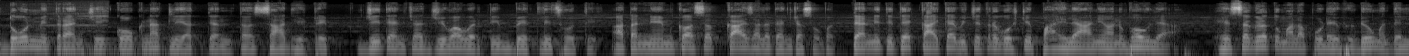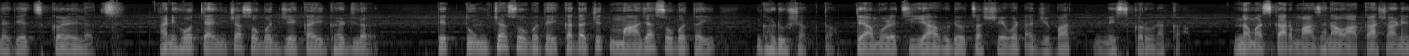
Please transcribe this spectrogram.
दोन मित्रांची कोकणातली अत्यंत साधी ट्रिप जी त्यांच्या जीवावरती बेतलीच होती. आता नेमकं असं काय झालं त्यांच्यासोबत? त्यांनी तिथे काय काय विचित्र गोष्टी पाहिल्या आणि अनुभवल्या? हे सगळं तुम्हाला पुढे व्हिडिओमध्ये लगेच कळेलच. आणि हो त्यांच्यासोबत जे काही घडलं ते तुमच्यासोबतही कदाचित माझ्यासोबतही घडू शकतं. त्यामुळेच या व्हिडिओचा शेवट अजिबात मिस करू नका. नमस्कार माझं नाव आकाश आणि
